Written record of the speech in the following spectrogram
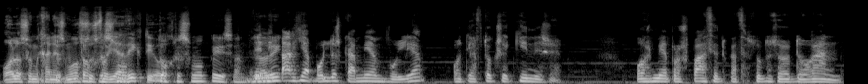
Όλος ο μηχανισμός τους στο χρησιμο- διαδίκτυο. Το χρησιμοποίησαν. Δεν δηλαδή, υπάρχει απολύτως καμία αμφιβολία ότι αυτό ξεκίνησε ως μια προσπάθεια του καθεστώτος του Ερντογάν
